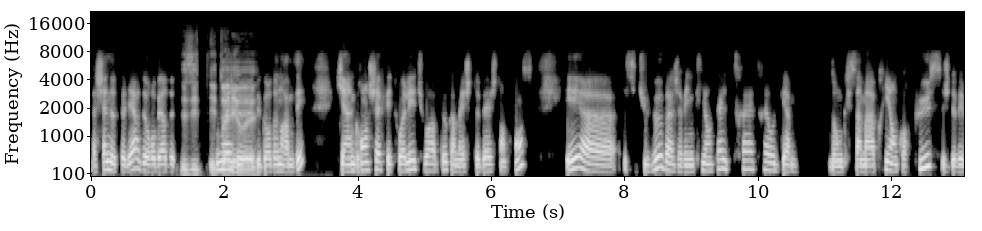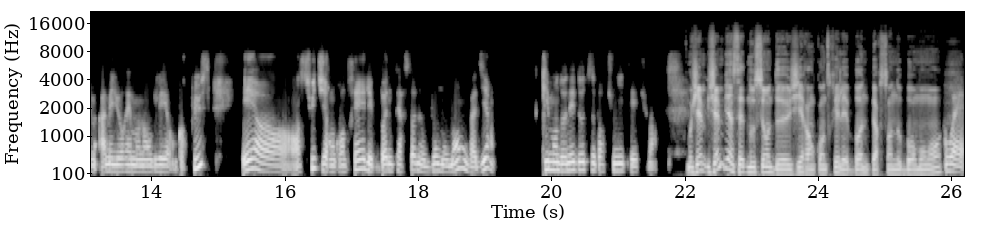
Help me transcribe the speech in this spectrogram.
la chaîne hôtelière de Robert de, de, Gordon Ramsay, qui est un grand chef étoilé, tu vois, un peu comme Echte Becht en France. Et, euh, si tu veux, bah, j'avais une clientèle très, très haut de gamme. Donc, ça m'a appris encore plus. Je devais améliorer mon anglais encore plus. Et euh, ensuite, j'ai rencontré les bonnes personnes au bon moment, on va dire qui m'ont donné d'autres opportunités, tu vois. Moi, j'aime, j'aime bien cette notion de j'ai rencontré les bonnes personnes au bon moment. Ouais.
